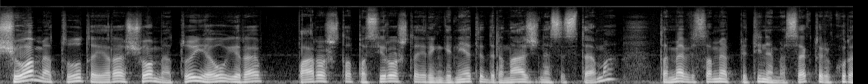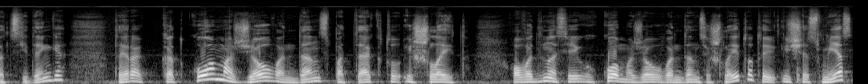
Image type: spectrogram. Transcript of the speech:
Šiuo metu, tai yra šiuo metu jau yra paruošta, pasiruošta įrenginėti drenažinę sistemą tame visame pietinėme sektoriu, kur atsidengia. Tai yra, kad kuo mažiau vandens patektų iš laitą. O vadinasi, jeigu kuo mažiau vandens išlaito, tai iš esmės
